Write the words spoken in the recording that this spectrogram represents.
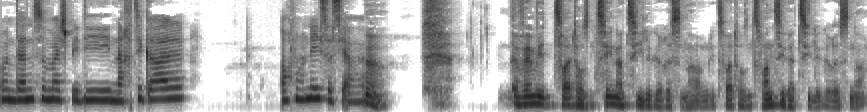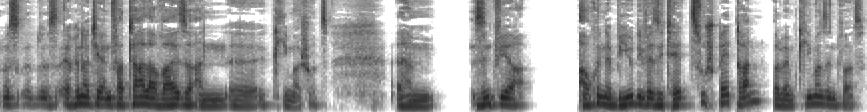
und dann zum Beispiel die Nachtigall auch noch nächstes Jahr hören. Ja. Wenn wir 2010er Ziele gerissen haben, die 2020er Ziele gerissen haben, das, das erinnert ja in fataler Weise an äh, Klimaschutz. Ähm, sind wir auch in der Biodiversität zu spät dran? Weil beim Klima sind wir's.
